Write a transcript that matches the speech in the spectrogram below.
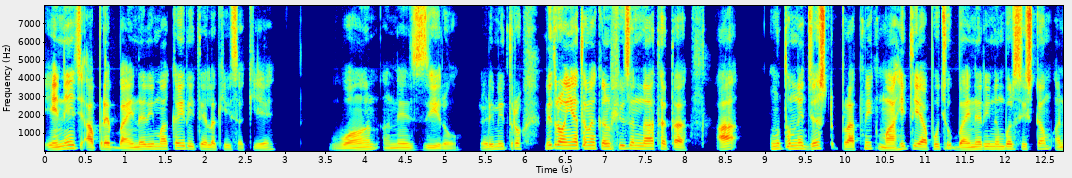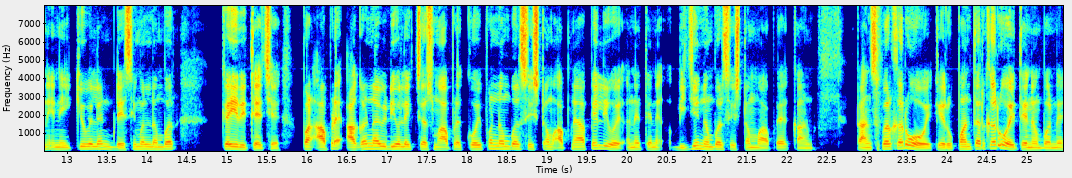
એને જ આપણે બાઇનરીમાં કઈ રીતે લખી શકીએ? વન અને ઝીરો. રેડી મિત્રો? મિત્રો, અહીંયા તમે કન્ફ્યુઝન ના થતા. આ હું તમને જસ્ટ પ્રાથમિક માહિતી આપું છું બાઇનરી નંબર સિસ્ટમ અને એને ઇક્યુવેલન્ટ ડેસિમલ નંબર કઈ રીતે છે. પણ આપણે આગળના વીડિયો લેક્ચર્સમાં આપણે કોઈ પણ નંબર સિસ્ટમ આપણે આપેલી હોય અને તેને બીજી નંબર સિસ્ટમમાં આપણે કામ ટ્રાન્સફર કરવો હોય કે રૂપાંતર કરવું હોય તે નંબરને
